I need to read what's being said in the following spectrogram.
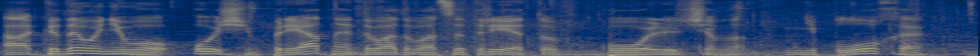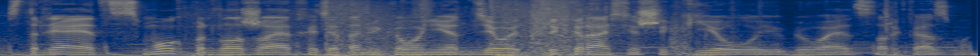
А КД у него очень приятный, 2.23, это более чем неплохо. Стреляет смог, продолжает, хотя там никого нет. Делает прекраснейший килл и убивает сарказма.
